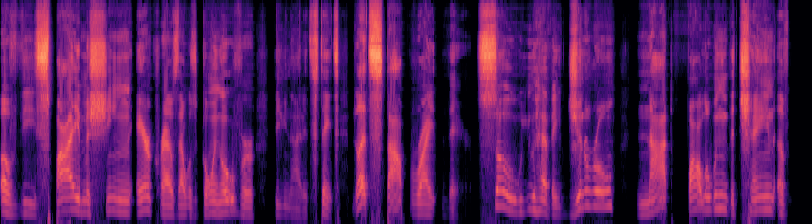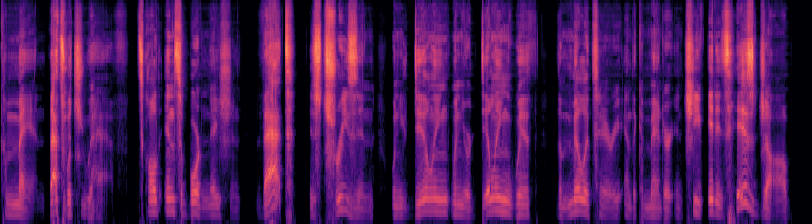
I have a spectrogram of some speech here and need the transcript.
of the spy machine aircrafts that was going over the United States. Let's stop right there. So you have a general not following the chain of command. That's what you have. It's called insubordination. That is treason when you dealing when you're dealing with the military and the commander in chief. It is his job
